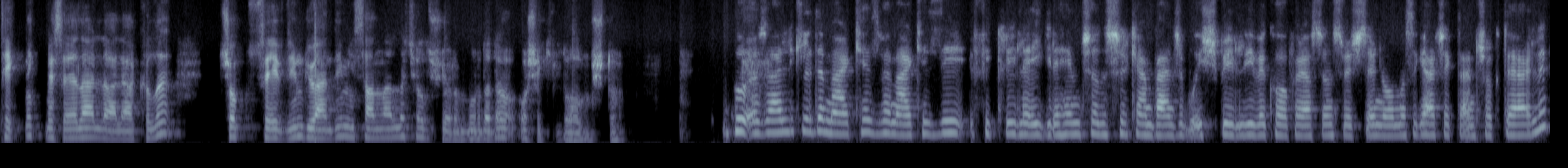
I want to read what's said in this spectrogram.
teknik meselelerle alakalı çok sevdiğim, güvendiğim insanlarla çalışıyorum. Burada da o şekilde olmuştu. Bu özellikle de merkez ve merkezi fikriyle ilgili hem çalışırken bence bu işbirliği ve kooperasyon süreçlerinin olması gerçekten çok değerli.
